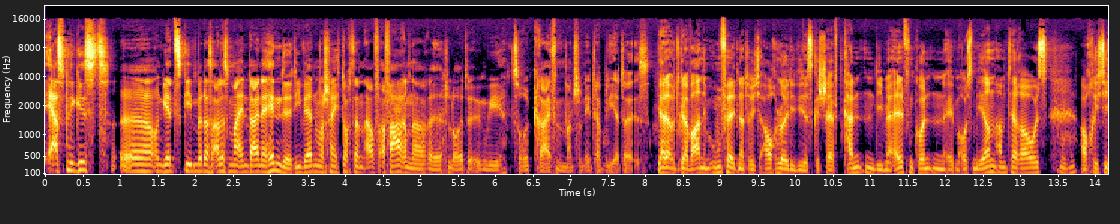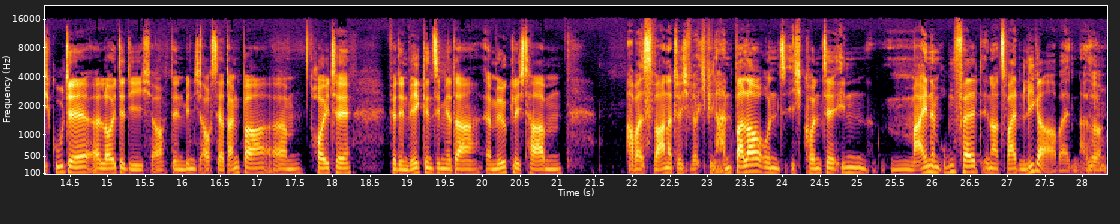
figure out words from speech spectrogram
Erstligist äh, und jetzt geben wir das alles mal in deine Hände. Die werden wahrscheinlich doch dann auf erfahrenere Leute irgendwie zurückgreifen, wenn man schon etablierter ist. Ja, da waren im Umfeld natürlich auch Leute, die das Geschäft kannten, die mir helfen konnten, eben aus dem Ehrenamt heraus. Mhm. Auch richtig gute äh, Leute, die ich, ja, denen bin ich auch sehr dankbar ähm, heute für den Weg, den sie mir da ermöglicht haben. Aber es war natürlich, ich bin Handballer und ich konnte in meinem Umfeld in der zweiten Liga arbeiten. Also, mhm.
